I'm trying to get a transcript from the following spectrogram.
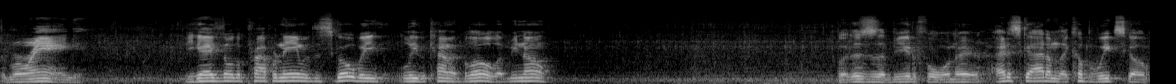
The meringue. If you guys know the proper name of this goby, leave a comment below. Let me know. But this is a beautiful one there. I just got like a couple weeks ago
